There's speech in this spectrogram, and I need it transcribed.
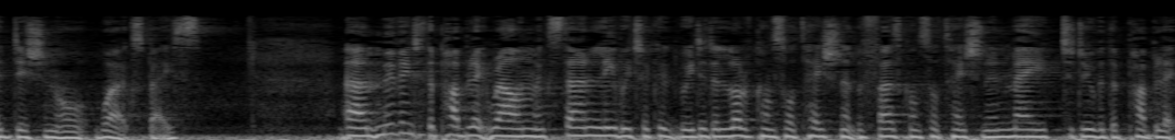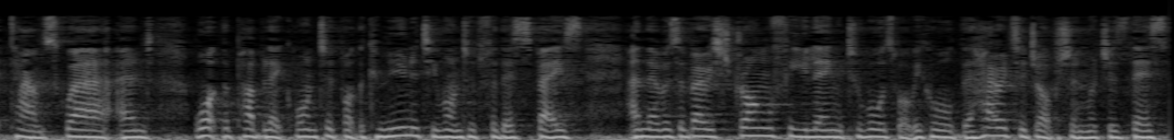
additional workspace. Um, moving to the public realm externally, we, took a, we did a lot of consultation at the first consultation in May to do with the public town square and what the public wanted, what the community wanted for this space. And there was a very strong feeling towards what we call the heritage option, which is this,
